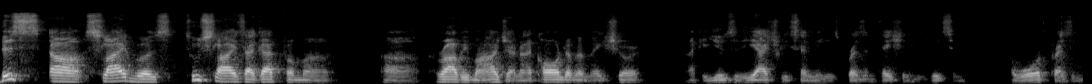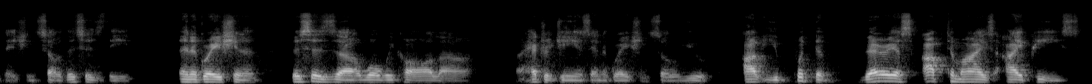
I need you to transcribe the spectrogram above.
this uh, slide was two slides I got from Ravi Mahajan. I called him and make sure I could use it. He actually sent me his presentation, his recent award presentation. So this is the integration. This is uh, what we call uh, heterogeneous integration. So you uh, you put the various optimized IPs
